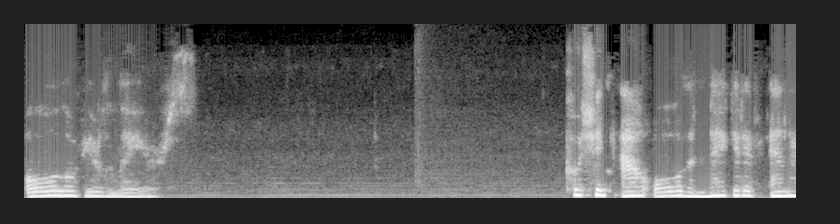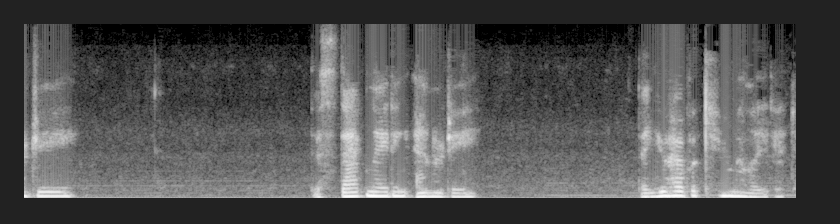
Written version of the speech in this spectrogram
all of your layers. Pushing out all the negative energy, the stagnating energy that you have accumulated.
